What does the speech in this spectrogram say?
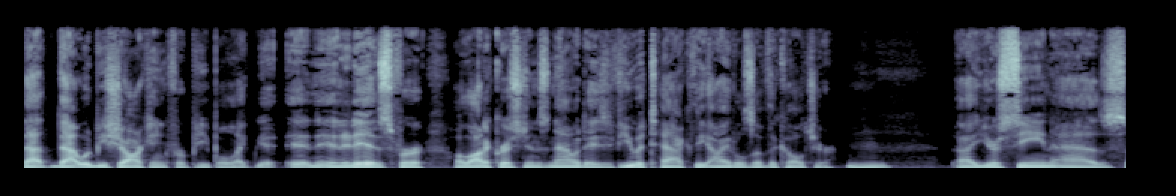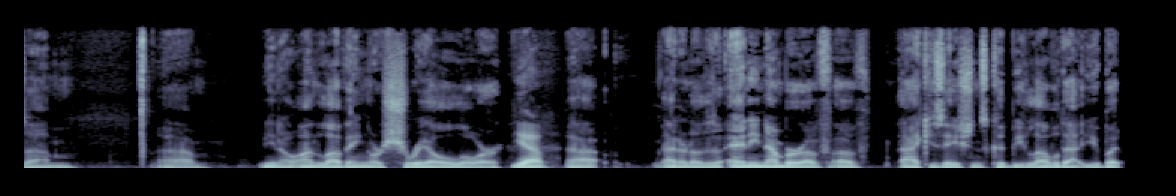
that that would be shocking for people, like, and, and it is for a lot of Christians nowadays. If you attack the idols of the culture, uh, you're seen as, um, um, you know, unloving or shrill or Yeah. uh, I don't know, any number of, of accusations could be leveled at you, but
